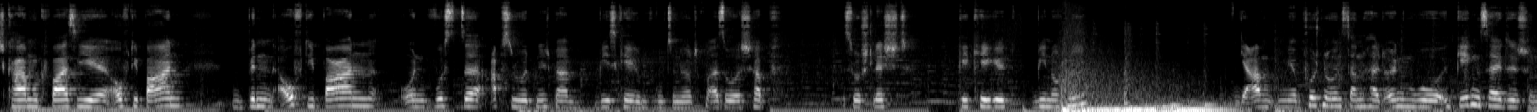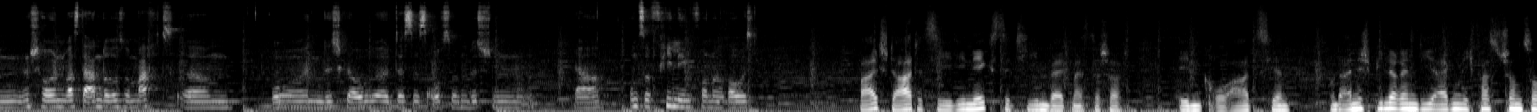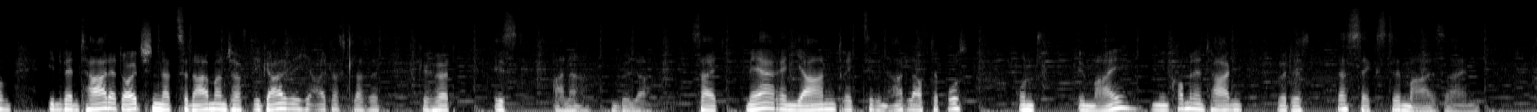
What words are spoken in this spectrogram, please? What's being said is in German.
ich kam quasi auf die Bahn, bin auf die Bahn und wusste absolut nicht mehr, wie es Kegeln funktioniert. Also ich habe so schlecht gekegelt wie noch nie. Ja, wir pushen uns dann halt irgendwo gegenseitig und schauen, was der andere so macht. Ähm, und ich glaube, das ist auch so ein bisschen ja, unser Feeling vorne raus. Bald startet sie die nächste Teamweltmeisterschaft in Kroatien. Und eine Spielerin, die eigentlich fast schon zum Inventar der deutschen Nationalmannschaft, egal welche Altersklasse, gehört, ist Anna Müller. Seit mehreren Jahren trägt sie den Adler auf der Brust und im Mai, in den kommenden Tagen, wird es das sechste Mal sein.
